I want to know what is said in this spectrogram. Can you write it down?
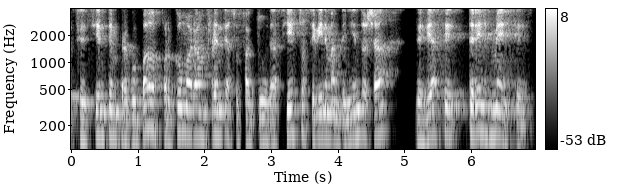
se, sienten preocupados por cómo harán frente a sus facturas y esto se viene manteniendo ya desde hace tres meses.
